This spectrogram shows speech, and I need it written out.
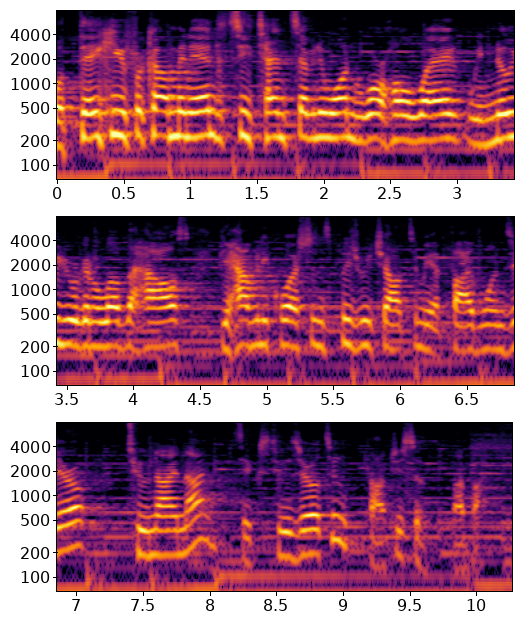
Well, thank you for coming in to see 1071 Warhol Way. We knew you were going to love the house. If you have any questions, please reach out to me at 510 299 6202. Talk to you soon. Bye bye.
